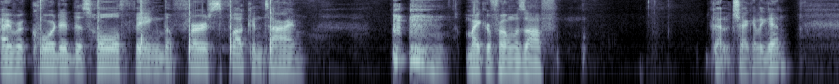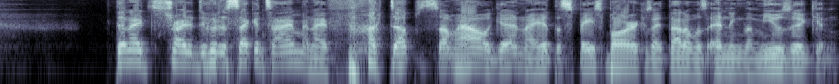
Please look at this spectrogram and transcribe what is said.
I recorded this whole thing the first fucking time. Microphone was off. Gotta check it again. Then I tried to do it a second time and I fucked up somehow again. I hit the space bar because I thought I was ending the music and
